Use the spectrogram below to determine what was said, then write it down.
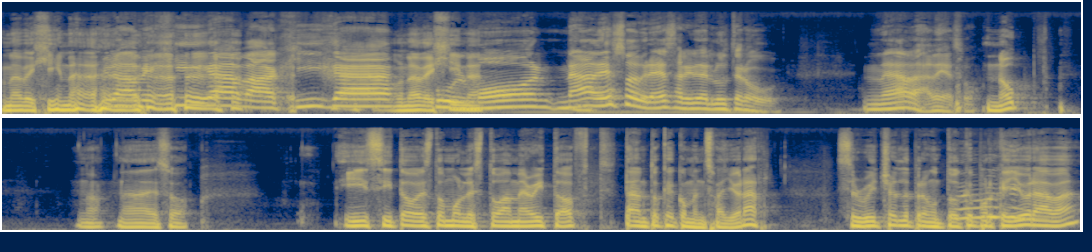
Una vagina. Mira, vejiga, vajiga, Una pulmón. Nada de eso debería de salir del útero. Nada de eso. Nope. No, nada de eso. Y sí, todo esto molestó a Mary Toft tanto que comenzó a llorar. Sir Richard le preguntó que por qué lloraba,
